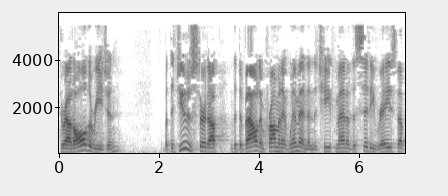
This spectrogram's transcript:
throughout all the region. But the Jews stirred up the devout and prominent women, and the chief men of the city raised up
